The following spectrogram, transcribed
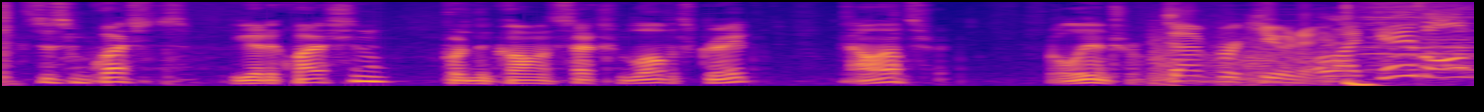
Let's do some questions. You got a question? Put it in the comment section below if it's great. I'll answer it. Roll the intro. Time for a Q&A. Like, game on!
